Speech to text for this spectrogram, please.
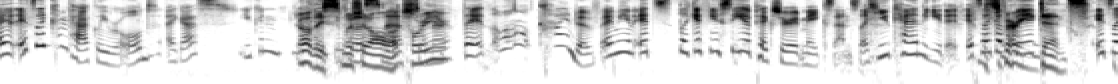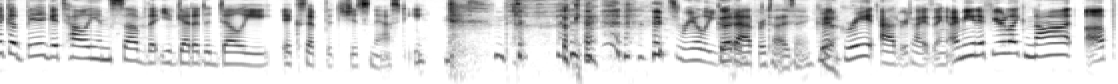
I- it's like compactly rolled, I guess. You can. Oh, they smush it all up smash for in you? They well, kind of. I mean, it's like if you see a picture, it makes sense. Like you can eat it. It's like it's a very big. dense. It's like a big Italian sub that you'd get at a deli, except it's just nasty. okay, it's really good. Good advertising. Good, Yeah. great advertising. I mean, if you're like not up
